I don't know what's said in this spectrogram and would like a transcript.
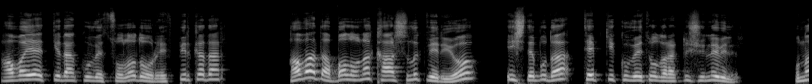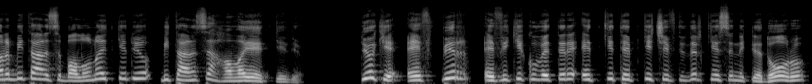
Havaya etkeden kuvvet sola doğru F1 kadar. Hava da balona karşılık veriyor. İşte bu da tepki kuvveti olarak düşünülebilir. Bunların bir tanesi balona etki ediyor, bir tanesi havaya etki ediyor. Diyor ki F1, F2 kuvvetleri etki tepki çiftidir. Kesinlikle doğru.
